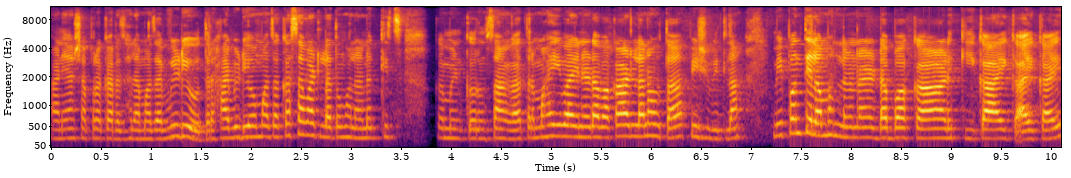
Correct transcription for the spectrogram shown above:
आणि अशा प्रकारे झाला माझा व्हिडिओ. तर हा व्हिडिओ माझा कसा वाटला तुम्हाला नक्कीच कमेंट करून सांगा. तर माही बाईने डबा काढला नव्हता पिशवीतला. मी पण तिला म्हणलं ना डबा काढ की काय काय काय.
